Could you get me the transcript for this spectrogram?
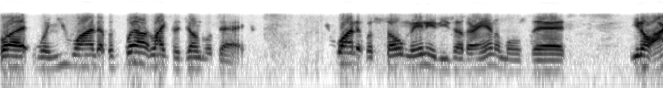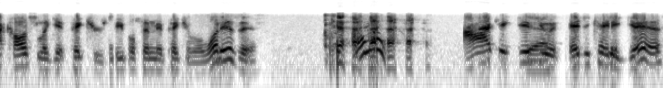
but when you wind up with well, like the jungle jag, you wind up with so many of these other animals that, you know, I constantly get pictures. People send me a picture. Well, what is this? Oh. I can give Yeah. you an educated guess,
